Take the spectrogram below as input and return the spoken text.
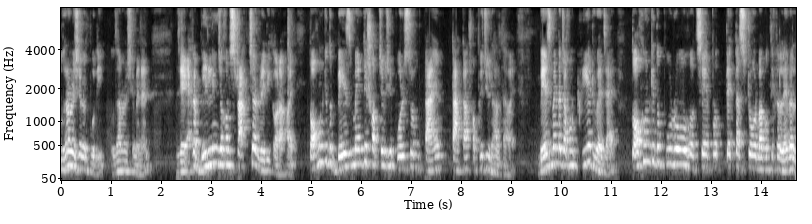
উদাহরণ হিসেবে বলি, উদাহরণ হিসেবে নেন যে একটা বিল্ডিং যখন স্ট্রাকচার রেডি করা হয়, তখন কিন্তু বেসমেন্টে সবচেয়ে বেশি পরিশ্রম, টাইম, টাকা সবকিছুই ঢালতে হয়। বেসমেন্টটা যখন ক্রিয়েট হয়ে যায়, তখন কিন্তু পুরো হচ্ছে প্রত্যেকটা স্টোর বা প্রত্যেকটা লেভেল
